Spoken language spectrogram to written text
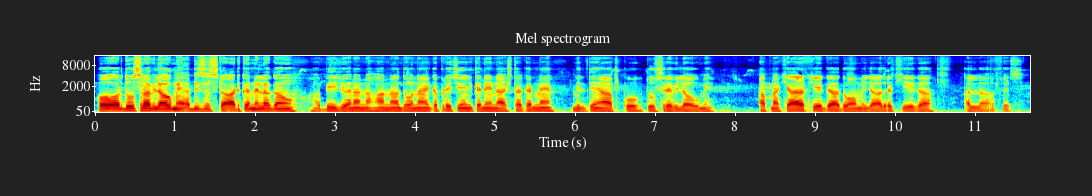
اور دوسرا ولاگ میں ابھی سے سٹارٹ کرنے لگا ہوں۔ ابھی جو ہے نا نہانا دھونا ہے، کپڑے چینج کرنے، ناشتہ کرنا ہے۔ ملتے ہیں آپ کو دوسرے ولاگ میں۔ اپنا خیال رکھیے گا، دعاؤں میں یاد رکھیے گا۔ اللہ حافظ۔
